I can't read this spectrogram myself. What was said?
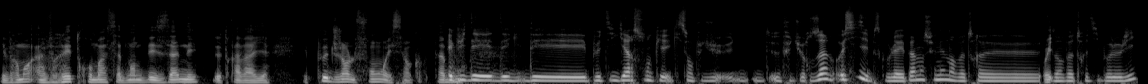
C'est vraiment un vrai trauma, ça demande des années de travail. Et peu de gens le font, et c'est encore tabou. Et puis des, des- des petits garçons qui, qui sont futu- de futurs hommes aussi, parce que vous l'avez pas mentionné dans votre, Oui. dans votre typologie.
